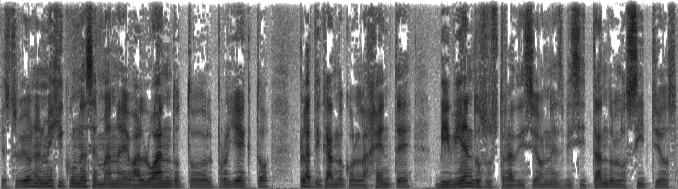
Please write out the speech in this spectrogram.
Estuvieron en México una semana evaluando todo el proyecto, platicando con la gente, viviendo sus tradiciones, visitando los sitios,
